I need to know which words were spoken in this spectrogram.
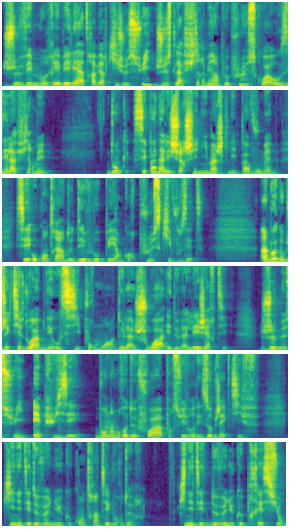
je vais me révéler à travers qui je suis, juste l'affirmer un peu plus, quoi, oser l'affirmer. Donc, c'est pas d'aller chercher une image qui n'est pas vous-même, c'est au contraire de développer encore plus qui vous êtes. Un bon objectif doit amener aussi, pour moi, de la joie et de la légèreté je me suis épuisée bon nombre de fois à poursuivre des objectifs qui n'étaient devenus que contraintes et lourdeur, qui n'étaient devenus que pression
